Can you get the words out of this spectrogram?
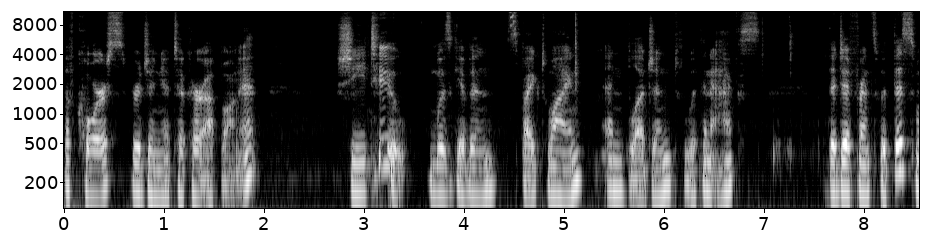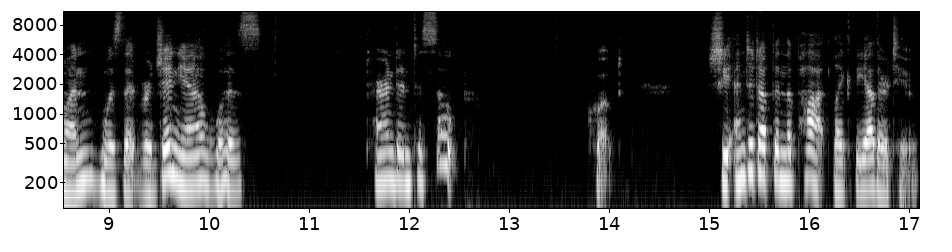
Of course, Virginia took her up on it. She, too, was given spiked wine and bludgeoned with an axe. The difference with this one was that Virginia was turned into soap. Quote, she ended up in the pot like the other two.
